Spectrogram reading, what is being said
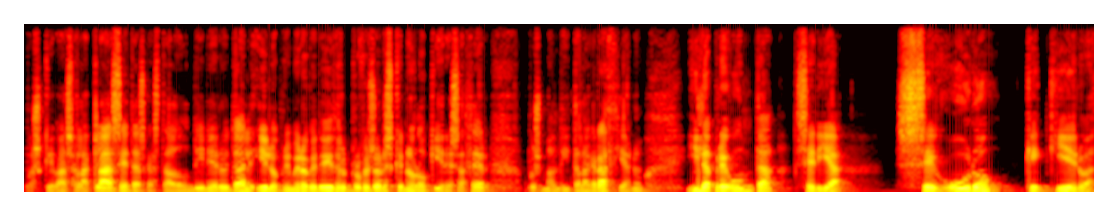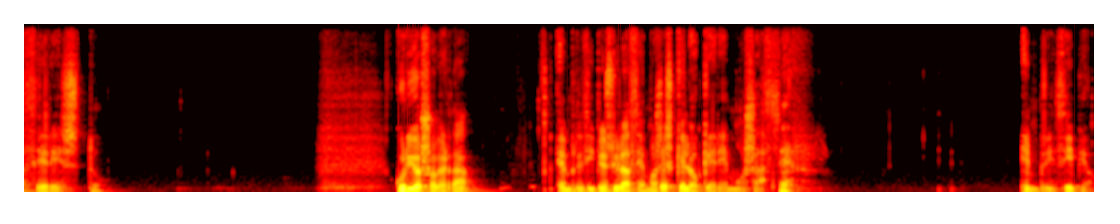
pues que vas a la clase, te has gastado un dinero y tal, y lo primero que te dice el profesor es que no lo quieres hacer. Pues maldita la gracia, ¿no? Y la pregunta sería, ¿seguro que quiero hacer esto? Curioso, ¿verdad? En principio si lo hacemos es que lo queremos hacer. En principio.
